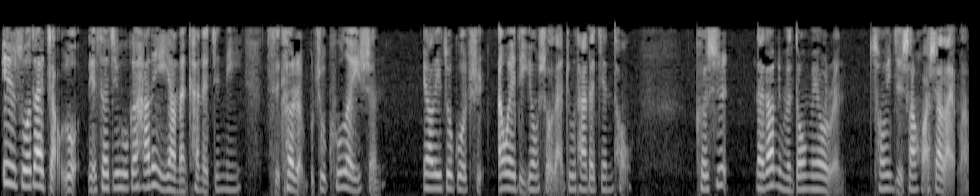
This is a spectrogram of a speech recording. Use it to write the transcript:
一直缩在角落，脸色几乎跟哈利一样难看的金妮，此刻忍不住哭了一声。妙丽坐过去，安慰地用手揽住他的肩头。可是，难道你们都没有人从椅子上滑下来吗？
